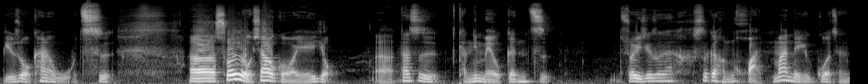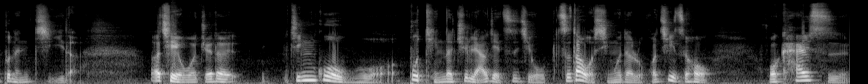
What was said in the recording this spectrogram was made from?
比如说我看了五次，呃，说有效果也有，呃，但是肯定没有根治。所以就是是个很缓慢的一个过程，不能急的。而且我觉得，经过我不停的去了解自己，我知道我行为的逻辑之后，我开始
